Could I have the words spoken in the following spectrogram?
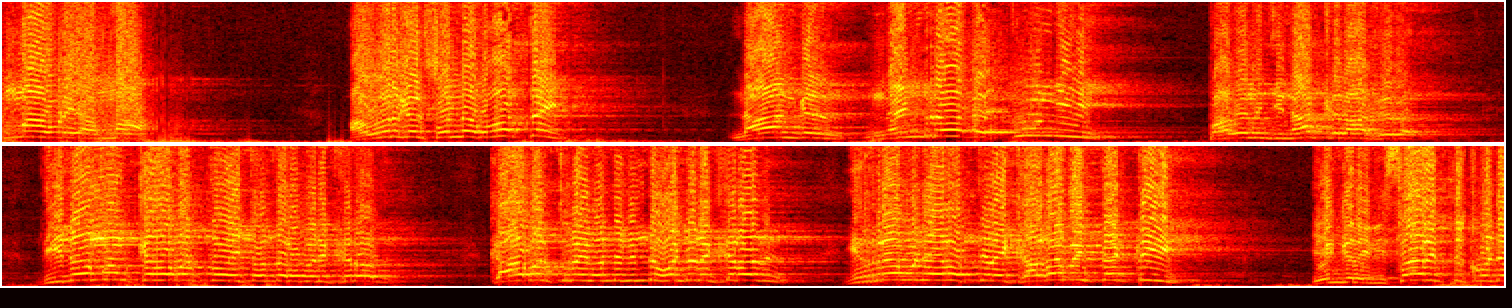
அம்மாவுடைய அம்மா அவர்கள் சொன்ன வார்த்தை நாங்கள் நன்றாக தூங்கி பதினஞ்சு நாட்கள் ஆகிறது தினமும் காவல்துறை தொந்தரவு இருக்கிறது. காவல்துறை வந்து நின்று கொண்டிருக்கிறது. இரவு நேரத்தில் கதவை தட்டி எங்களை விசாரித்துக் கொண்டே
